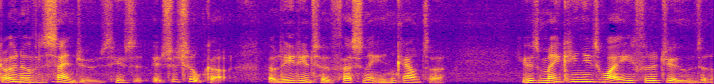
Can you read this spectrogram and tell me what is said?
Going over the sand dunes, it's a shortcut that lead him to a fascinating encounter. He was making his way for the dunes and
